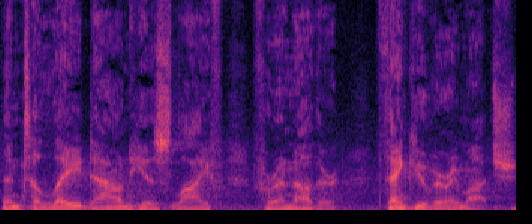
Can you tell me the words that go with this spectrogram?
than to lay down his life for another. Thank you very much.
